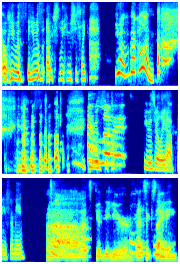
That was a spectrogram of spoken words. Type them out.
Oh, he was he was actually he was just like, you have it back on. he I was love it. he was really happy for me. Ah, that's good to hear. That That's is exciting.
